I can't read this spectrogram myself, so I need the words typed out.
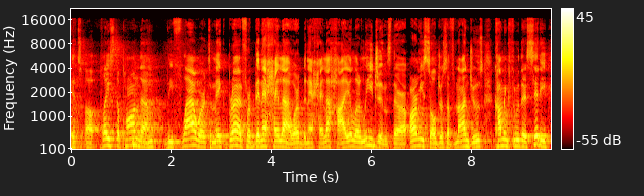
It's uh, placed upon them the flour to make bread for Bnei Hela, or Bnei Hela, Hayil, or legions. There are army soldiers of non Jews coming through their city,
